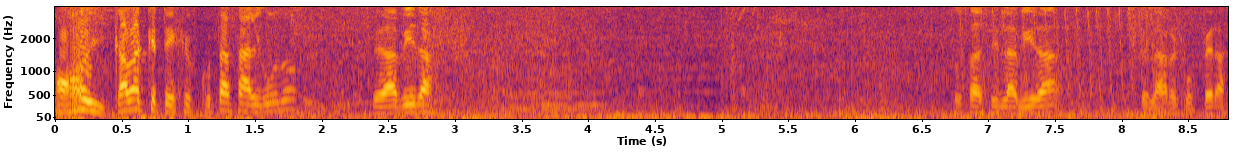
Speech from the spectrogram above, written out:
¡Ay! Cada que te ejecutas a alguno, te da vida. Entonces así la vida te la recuperas.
